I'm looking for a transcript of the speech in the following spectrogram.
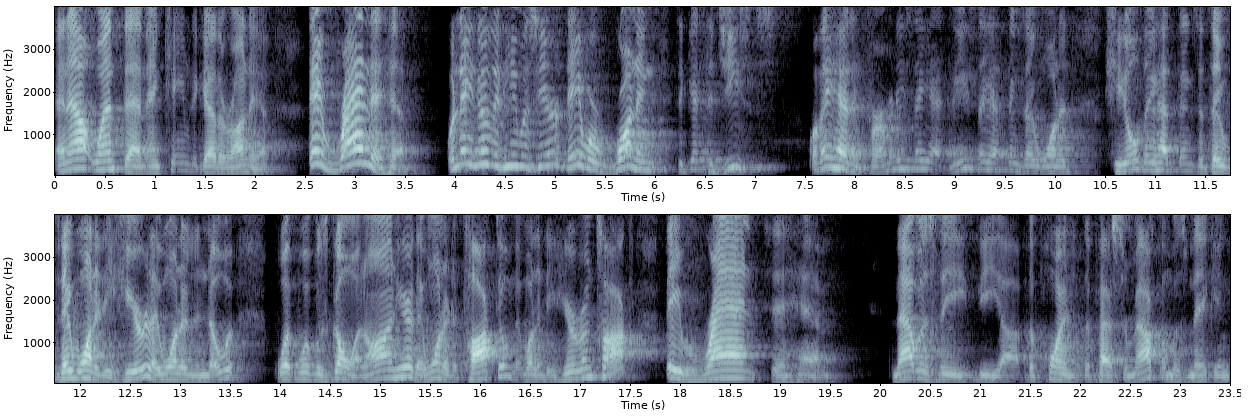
And out went them and came together unto him. They ran to him. When they knew that he was here, they were running to get to Jesus. Well, they had infirmities, they had needs, they had things they wanted healed, they had things that they, they wanted to hear, they wanted to know what, what was going on here. They wanted to talk to him, they wanted to hear him talk. They ran to him. And that was the, the, uh, the point that Pastor Malcolm was making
